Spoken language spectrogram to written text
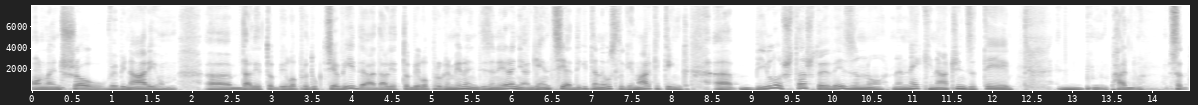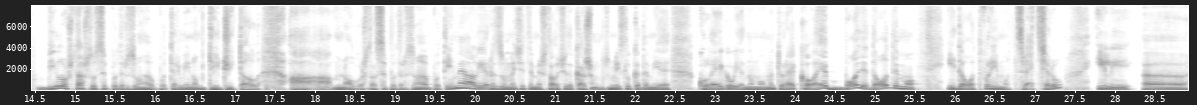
online show, webinarijum, uh, da li je to bilo produkcija videa, da li je to bilo programiranje, dizajniranje, agencija, digitalne usluge, marketing, uh, bilo šta što je vezano na neki način za te pa sad bilo šta što se podrazumeva po terminom digital, a, a mnogo šta se podrazumeva po time, ali razumećete me šta hoću da kažem. U smislu kada mi je kolega u jednom momentu rekao, e, bolje da odemo i da otvorimo cvećaru ili uh,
